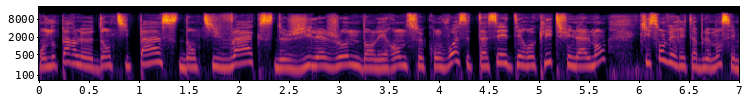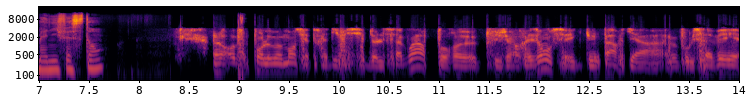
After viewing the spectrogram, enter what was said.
On nous parle d'antipass, d'antivax, de gilets jaunes dans les rangs de ce qu'on voit. C'est assez hétéroclite finalement. Qui sont véritablement ces manifestants? Alors pour le moment, c'est très difficile de le savoir pour euh, plusieurs raisons. C'est que d'une part, il y a, vous le savez,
